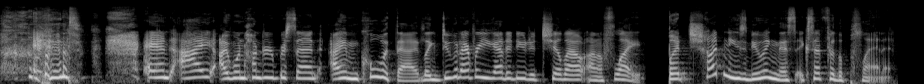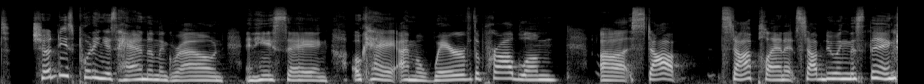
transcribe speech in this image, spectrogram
and and I I 100% I am cool with that. Like do whatever you got to do to chill out on a flight. But Chudney's doing this except for the planet. Chudney's putting his hand on the ground and he's saying, "Okay, I'm aware of the problem. Uh, stop." Stop, planet, stop doing this thing,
